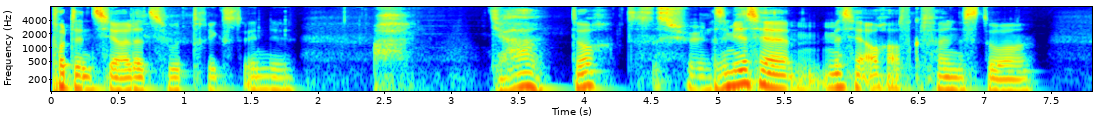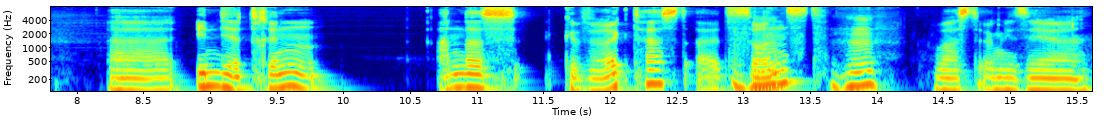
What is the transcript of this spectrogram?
Potenzial dazu trägst du in dir. Oh. Ja, doch. Das ist schön. Also mir ist ja, mir ist ja auch aufgefallen, dass du äh, in dir drin anders gewirkt hast als Mhm. sonst. mhm, Du warst irgendwie sehr,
